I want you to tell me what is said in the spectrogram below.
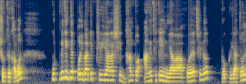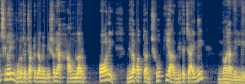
সূত্রের খবর কূটনীতিকদের পরিবারকে ফিরিয়ে আনার সিদ্ধান্ত আগে থেকেই নেওয়া হয়েছিল। প্রক্রিয়া চলছিলই। মূলত চট্টগ্রামের মিশনে হামলার পরই নিরাপত্তার ঝুঁকি আর নিতে চায়নি নয়াদিল্লি।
